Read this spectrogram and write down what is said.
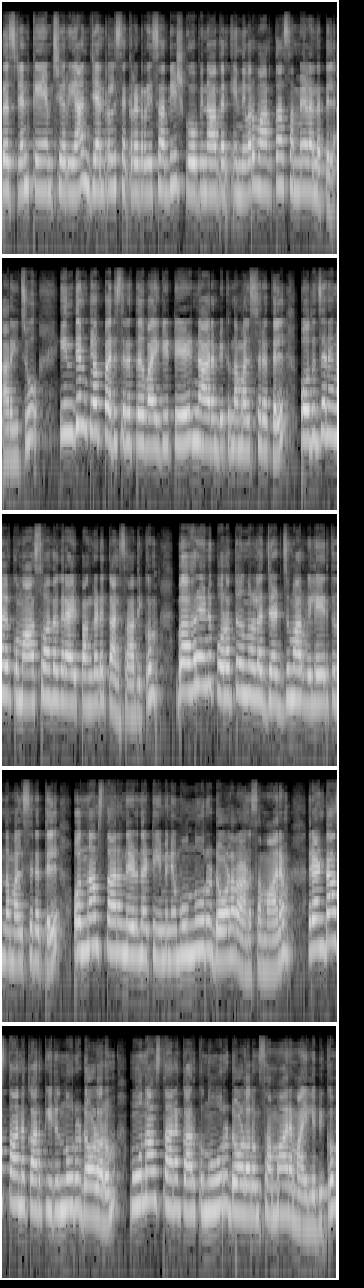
president K M Cherian general secretary Satheesh Gopinathan എന്നിവർ വാർത്താ സമ്മേളനത്തിൽ അറിയിച്ചു. ഇന്ത്യൻ ക്ലബ് പരിസരത്ത് വൈകിട്ട് ഏഴിന് ആരംഭിക്കുന്ന മത്സരത്തിൽ പൊതുജനങ്ങൾക്കും ആസ്വാദകരായി പങ്കെടുക്കാൻ സാധിക്കും. ബഹ്റൈന് പുറത്തു നിന്നുള്ള ജഡ്ജിമാർ വിലയിരുത്തുന്ന മത്സരത്തിൽ ഒന്നാം സ്ഥാനം നേടുന്ന ടീമിന് മുന്നൂറ് ഡോളറാണ് സമ്മാനം. രണ്ടാം സ്ഥാനക്കാർക്ക് ഇരുന്നൂറ് ഡോളറും മൂന്നാം സ്ഥാനക്കാർക്ക് നൂറ് ഡോളറും സമ്മാനമായി ലഭിക്കും.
